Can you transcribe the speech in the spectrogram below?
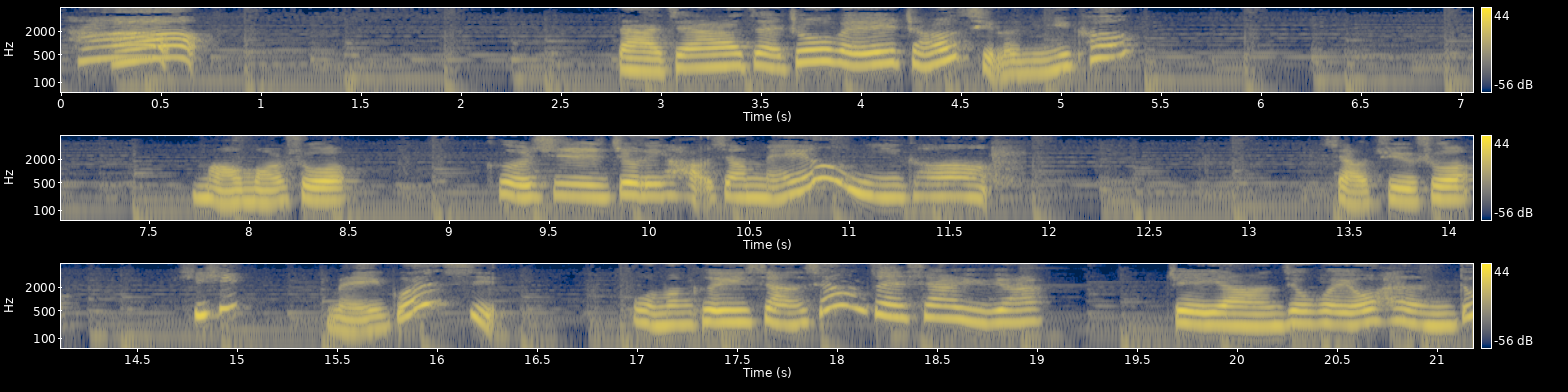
好，大家在周围找起了泥坑。毛毛说：“可是这里好像没有泥坑。”小巨说：“嘿嘿，没关系，我们可以想象在下雨啊，这样就会有很多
